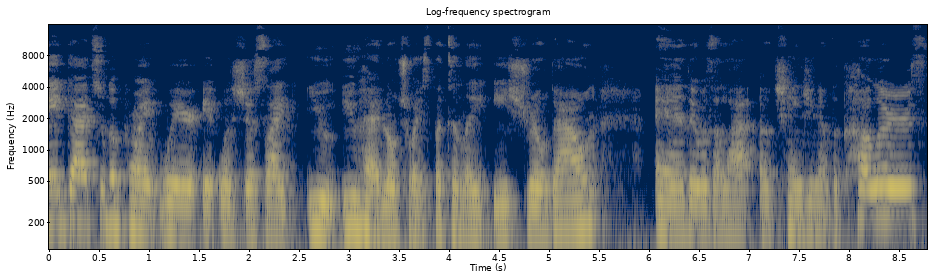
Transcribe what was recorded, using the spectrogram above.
It got to the point where it was just like you you had no choice but to lay each drill down. And there was a lot of changing of the colors.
